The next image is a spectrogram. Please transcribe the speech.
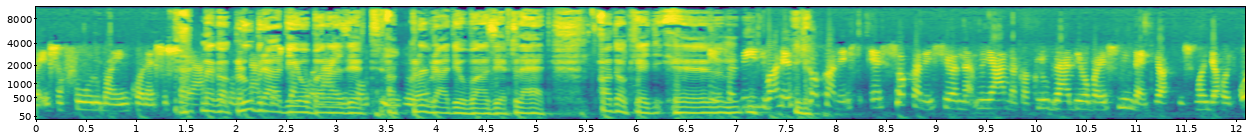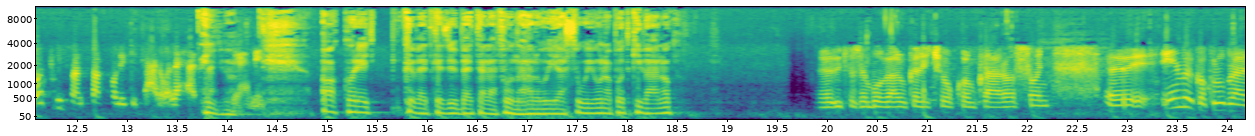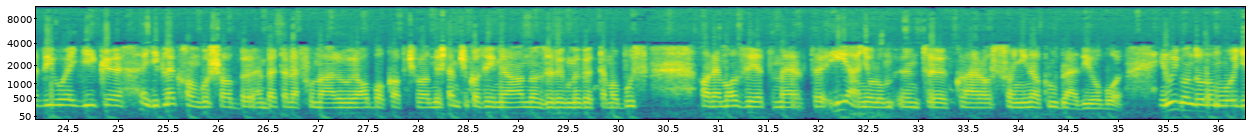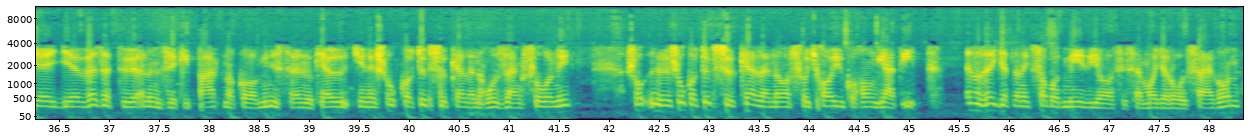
és a fórumainkon, és a saját... Hát meg a klubrádióban azért, a klubrádióban azért lehet. Adok egy... Ö, és ez így van, és igen. sokan is, és sokan is jönnek, járnak a klubrádióba, és mindenki azt is mondja, hogy ott viszont szakpolitikáról lehet így beszélni. Van. Akkor egy következő betelefonálója szó, jó napot kívánok! Üdvözlöm, Bolgár Lukács, Csókolom, Klára asszony. Én vagyok a Klubrádió egyik, egyik leghangosabb betelefonálója abba kapcsolatban, és nem csak azért, mert állandóan zörög mögöttem a busz, hanem azért, mert hiányolom önt, Klára asszony, a Klubrádióból. Én úgy gondolom, hogy egy vezető ellenzéki pártnak a miniszterelnök jelöltjének sokkal többször kellene hozzánk szólni, so, sokkal többször kellene az, hogy halljuk a hangját itt ez az egyetlen egy szabad média, azt hiszem Magyarországon,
